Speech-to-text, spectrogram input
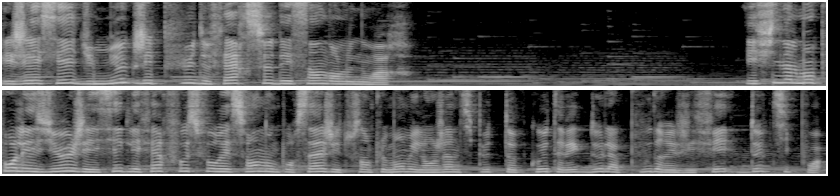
et j'ai essayé du mieux que j'ai pu de faire ce dessin dans le noir. Et finalement pour les yeux, j'ai essayé de les faire phosphorescents, donc pour ça j'ai tout simplement mélangé un petit peu de top coat avec de la poudre et j'ai fait deux petits pois.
